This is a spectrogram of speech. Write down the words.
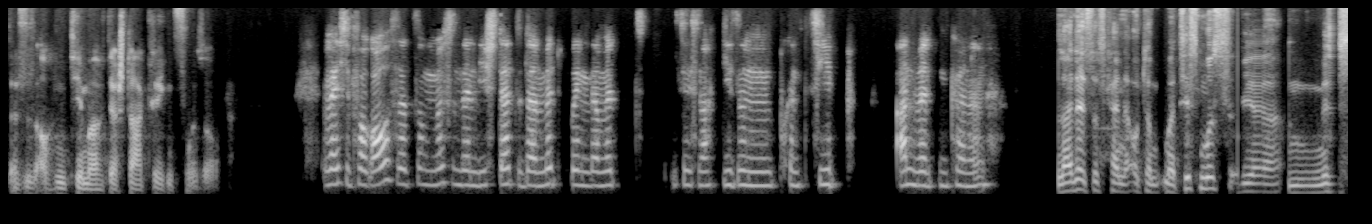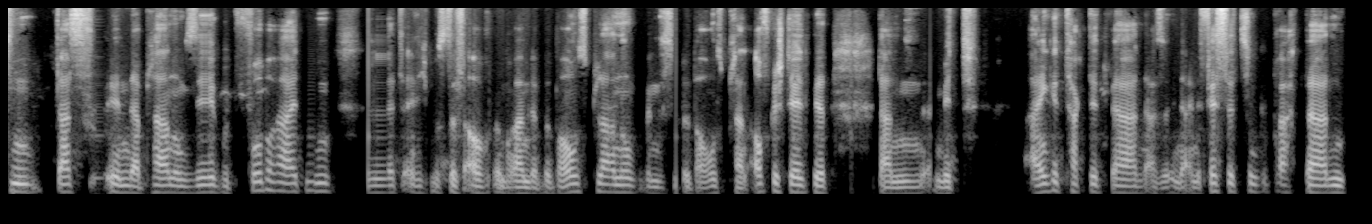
Das ist auch ein Thema der Starkregenvorsorge. Welche Voraussetzungen müssen denn die Städte dann mitbringen, damit sie es nach diesem Prinzip anwenden können? Leider ist das kein Automatismus. Wir müssen das in der Planung sehr gut vorbereiten. Letztendlich muss das auch im Rahmen der Bebauungsplanung, wenn es ein Bebauungsplan aufgestellt wird, dann mit eingetaktet werden, also in eine Festsetzung gebracht werden.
